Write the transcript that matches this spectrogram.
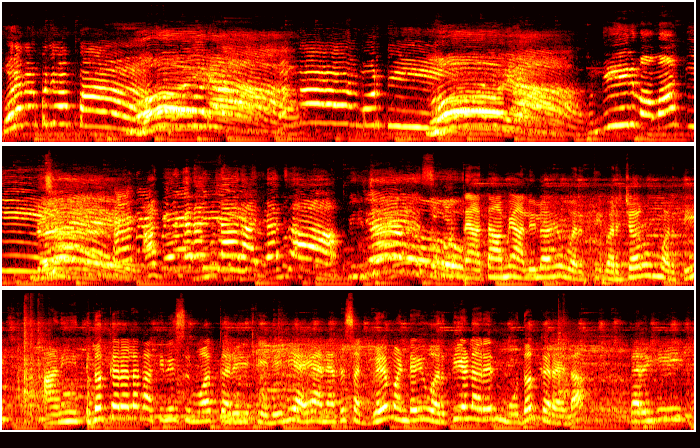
बोला गणपती बाप्पा. आम्ही आलेलो आहे वरती वरच्या रूम वरती. आणि मोदक करायला काकीने सुरुवात करे केलेली आहे. आणि आता सगळे मंडळी वरती येणार आहेत मोदक करायला. कारण की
